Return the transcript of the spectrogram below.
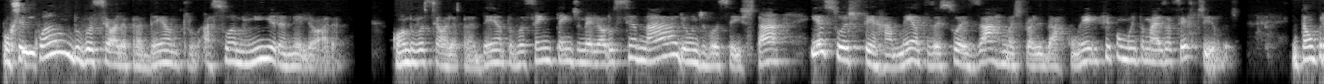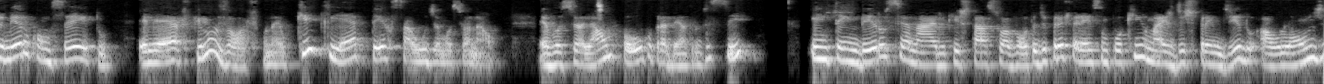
Porque Sim. quando você olha para dentro, a sua mira melhora. Quando você olha para dentro, você entende melhor o cenário onde você está e as suas ferramentas, as suas armas para lidar com ele ficam muito mais assertivas. Então, o primeiro conceito ele é filosófico, né? O que, que é ter saúde emocional? É você olhar um pouco para dentro de si, entender o cenário que está à sua volta, de preferência um pouquinho mais desprendido, ao longe,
